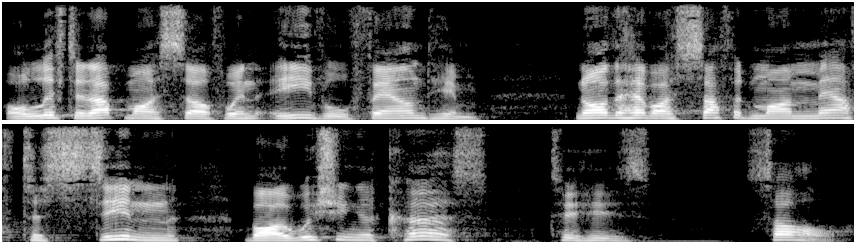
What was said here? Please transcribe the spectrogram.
or lifted up myself when evil found him, neither have I suffered my mouth to sin by wishing a curse to his soul.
